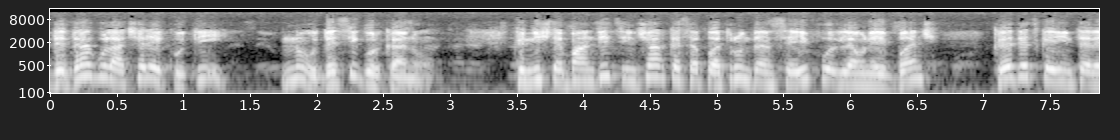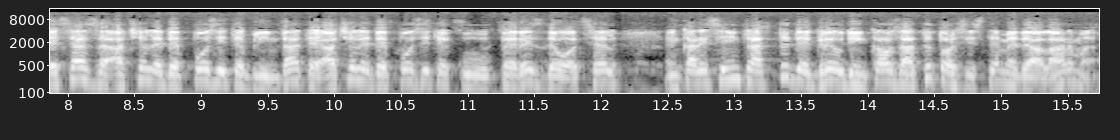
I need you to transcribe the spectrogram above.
De dragul acelei cutii? Nu, desigur că nu. Când niște bandiți încearcă să pătrundă în seifurile unei bănci, credeți că îi interesează acele depozite blindate, acele depozite cu pereți de oțel, în care se intră atât de greu din cauza atâtor sisteme de alarmă?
